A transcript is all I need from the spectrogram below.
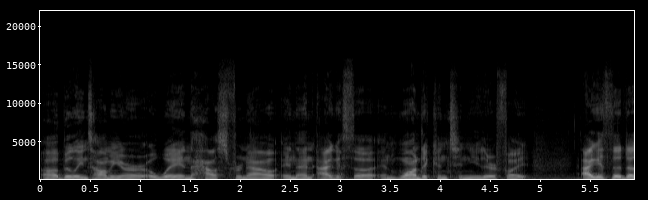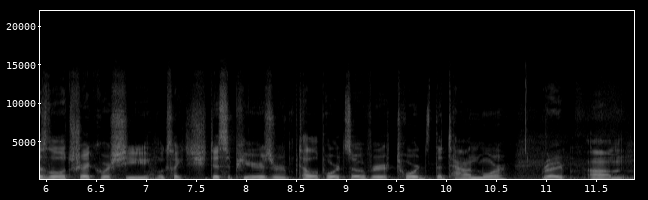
uh, Billy and Tommy are away in the house for now. And then Agatha and Wanda continue their fight. Agatha does a little trick where she looks like she disappears or teleports over towards the town more. Right. Um,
